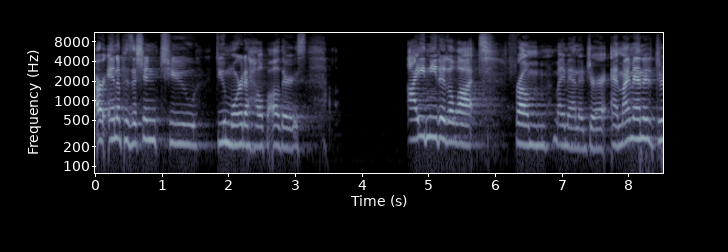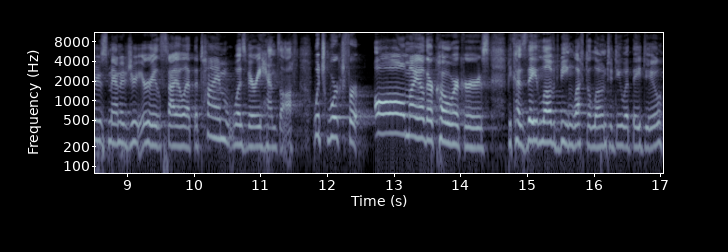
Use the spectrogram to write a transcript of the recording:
are in a position to do more to help others. I needed a lot from my manager, and my manager's managerial style at the time was very hands-off, which worked for all my other coworkers because they loved being left alone to do what they do.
